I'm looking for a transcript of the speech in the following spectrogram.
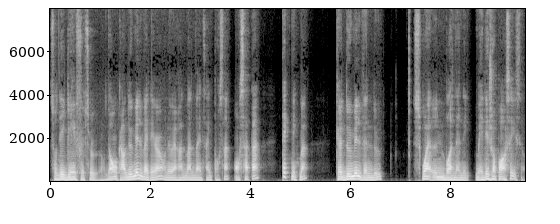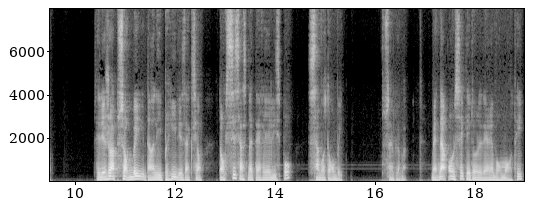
sur des gains futurs. Donc, en 2021, on a un rendement de 25% On s'attend techniquement que 2022 soit une bonne année. Mais déjà passé, ça. C'est déjà absorbé dans les prix des actions. Donc, si ça ne se matérialise pas, ça va tomber. Tout simplement. Maintenant, on le sait que les taux d'intérêt vont monter. Il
